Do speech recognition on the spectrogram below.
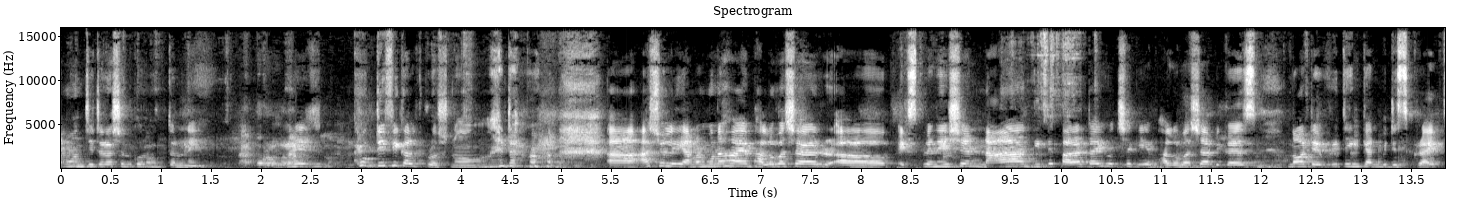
এমন যেটার আসলে কোনো উত্তর নেই। মানে খুব ডিফিকাল্ট প্রশ্ন এটা। আসলে আমার মনে হয় ভালোবাসার এক্সপ্লেনেশন না দিতে পারাটাই হচ্ছে গিয়ে ভালোবাসা because not everything can be described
